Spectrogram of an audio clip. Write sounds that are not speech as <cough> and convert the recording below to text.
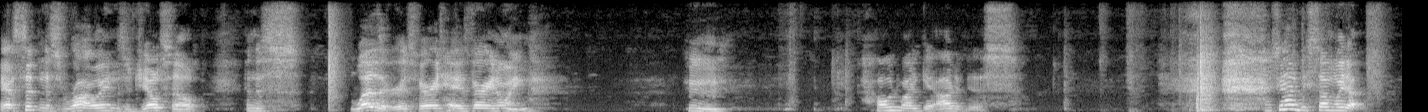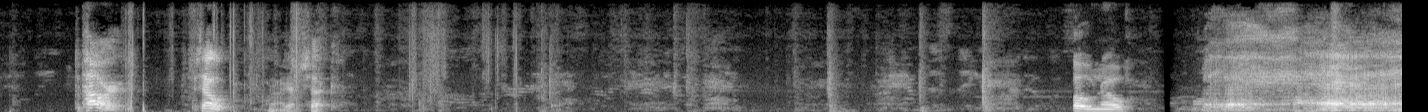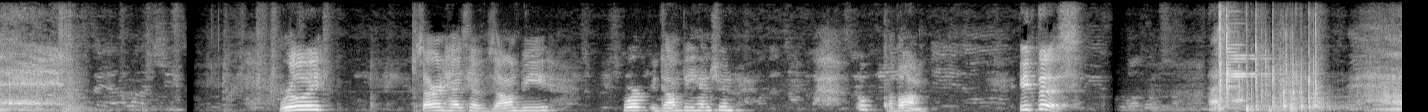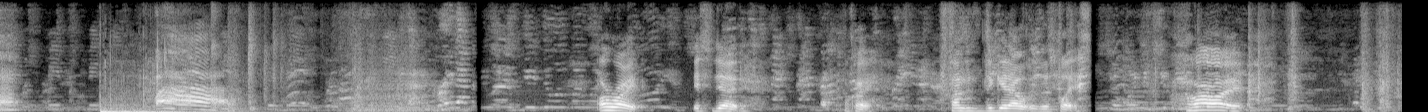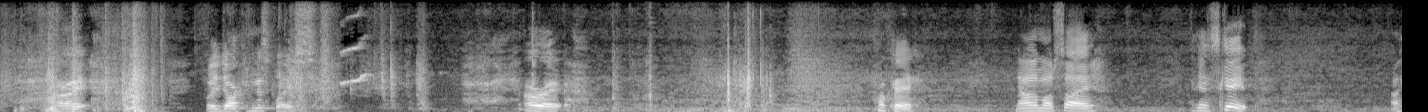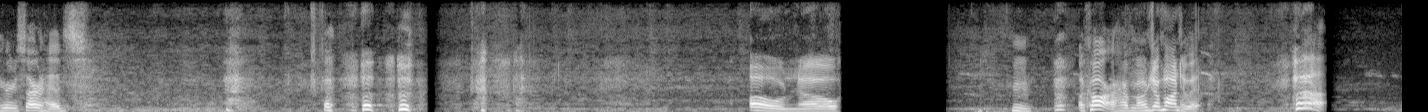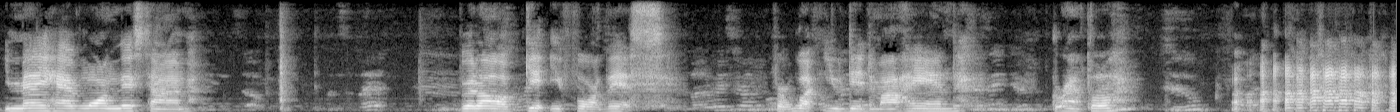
gotta sit in this raw way in this jail cell, and this weather is very is very annoying. Hmm. How do I get out of this? There's gotta be some way to the power. Out. I gotta check. Oh no. Really? Siren heads have zombie work, zombie henchmen? Oh, a bomb. Eat this! Ah! Alright, it's dead. Okay, time to get out of this place. Alright. Alright. Really dark in this place. Alright. Okay. Now I'm outside. I can escape. I hear the siren heads. <laughs> oh no. Hmm. A car. I'm gonna jump onto it. <laughs> You may have won this time. But I'll get you for this. For what you did to my hand, Grandpa. <laughs>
